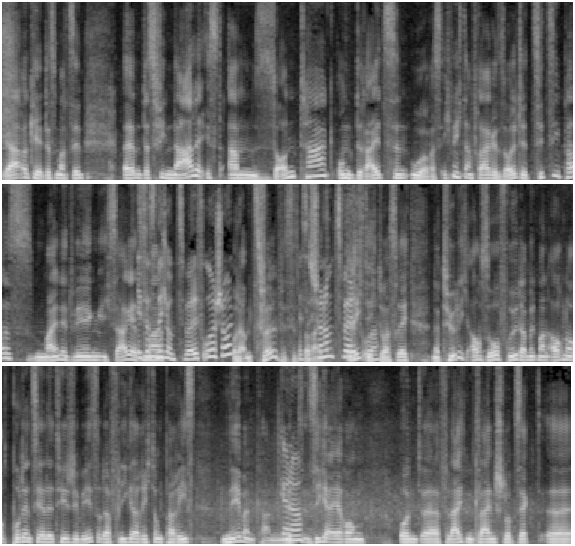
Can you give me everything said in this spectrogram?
Ja. ja, okay, das macht Sinn. Ähm, das Finale ist am Sonntag um 13 Uhr. Was ich mich dann frage, sollte Tsitsipas meinetwegen, ich sage jetzt ist mal... Ist es nicht um 12 Uhr schon? Oder um 12 ist es, es bereits. ist schon um 12 Richtig, Uhr. Richtig, du hast recht. Natürlich auch so früh, damit man auch noch potenzielle TGWs oder Flieger Richtung Paris nehmen kann. Genau. Mit Siegerehrung und äh, vielleicht einen kleinen Schluck Sekt äh,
